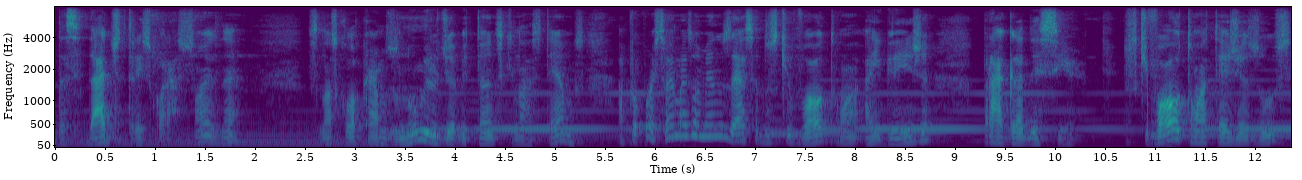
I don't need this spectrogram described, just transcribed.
Da cidade de Três Corações, né? Se nós colocarmos o número de habitantes que nós temos, a proporção é mais ou menos essa dos que voltam à igreja para agradecer dos que voltam até Jesus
